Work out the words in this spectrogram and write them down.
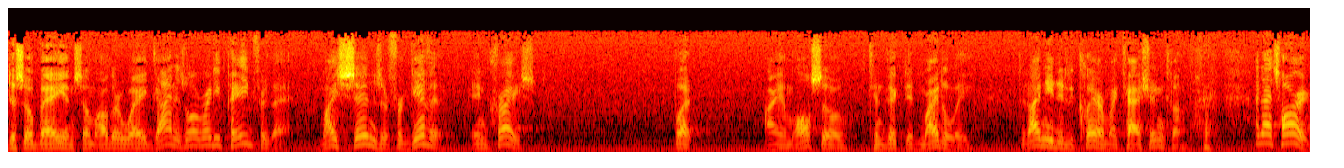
disobey in some other way, God has already paid for that. My sins are forgiven in Christ. But I am also convicted mightily that I need to declare my cash income. and that's hard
